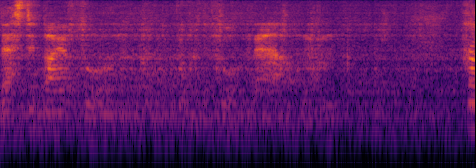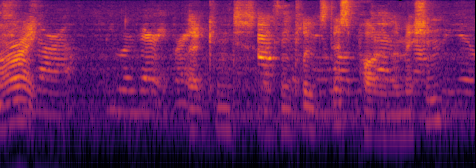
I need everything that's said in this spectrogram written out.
Bested by a fool. Who's the fool now? hmm? All right. Veezara. You were very brave. That, con- that concludes this part of the mission.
